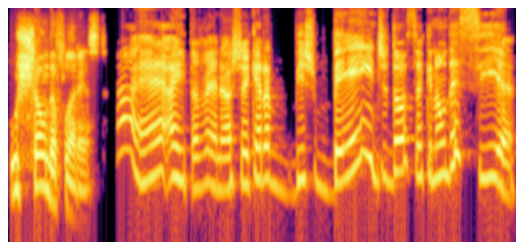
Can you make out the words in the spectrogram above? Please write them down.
o chão da floresta. Ah, é? Aí, tá vendo? Eu achei que era bicho bem de doce, que não descia.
